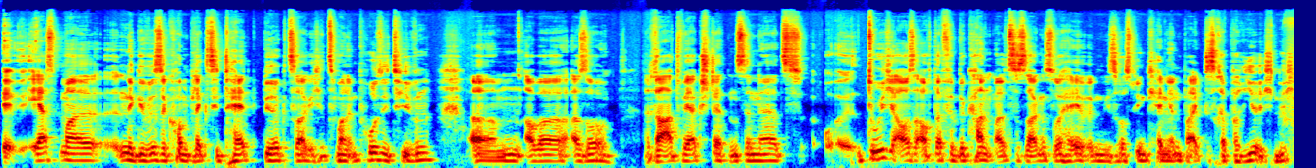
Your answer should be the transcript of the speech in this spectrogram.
erstmal eine gewisse Komplexität birgt, sage ich jetzt mal im Positiven. Ähm, aber also Radwerkstätten sind ja jetzt äh, durchaus auch dafür bekannt, mal zu sagen, so, hey, irgendwie sowas wie ein Canyon-Bike, das repariere ich nicht.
